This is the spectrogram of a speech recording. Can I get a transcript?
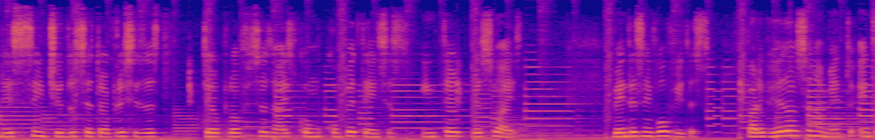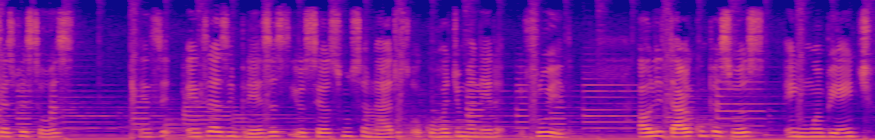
Nesse sentido, o setor precisa ter profissionais com competências interpessoais bem desenvolvidas para que o relacionamento entre as pessoas, entre, entre as empresas e os seus funcionários ocorra de maneira fluida. Ao lidar com pessoas em um ambiente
